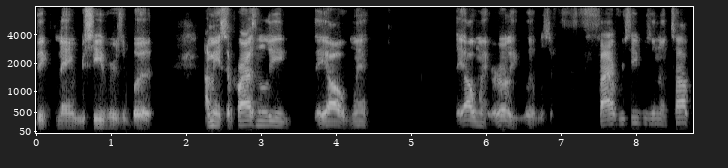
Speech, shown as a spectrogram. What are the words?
big name receivers, but I mean, surprisingly, they all went. They all went early. What was it? Five receivers in the top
